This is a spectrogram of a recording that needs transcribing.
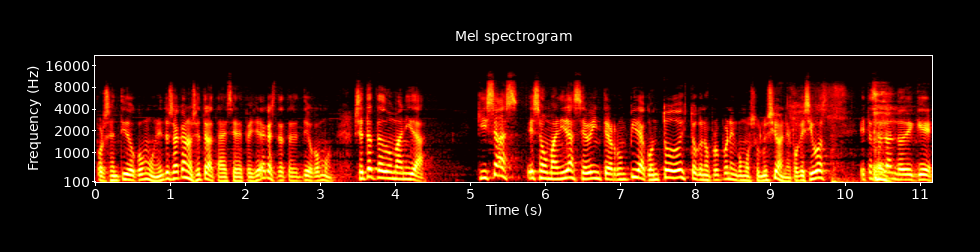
Por sentido común. Entonces acá no se trata de ser especialista, acá se trata de sentido común. Se trata de humanidad. Quizás esa humanidad se ve interrumpida con todo esto que nos proponen como soluciones. Porque si vos estás hablando de que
